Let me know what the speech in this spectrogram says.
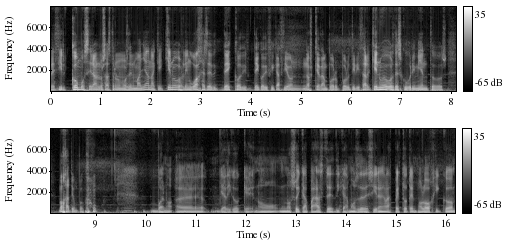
decir cómo serán los astrónomos del mañana? ¿Qué, nuevos lenguajes de, de, codificación nos quedan por, por utilizar? ¿Qué nuevos descubrimientos? Mójate un poco. Bueno, eh, ya digo que no, no, soy capaz de, digamos, de decir en el aspecto tecnológico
